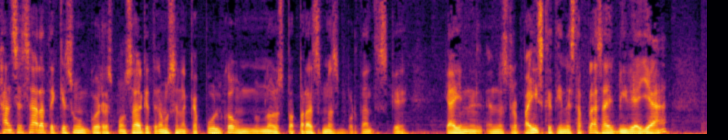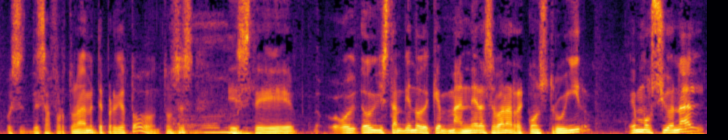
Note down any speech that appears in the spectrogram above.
Hansel Zárate, que es un corresponsal que tenemos en Acapulco, un- uno de los paparazzi más importantes que, que hay en, el- en nuestro país, que tiene esta plaza y vive allá, pues desafortunadamente perdió todo. Entonces, este, hoy, hoy están viendo de qué manera se van a reconstruir emocional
